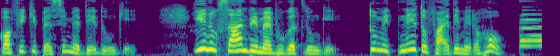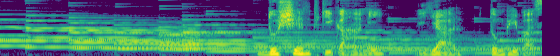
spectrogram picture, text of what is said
कॉफ़ी के पैसे मैं दे दूँगी। ये नुकसान भी मैं भुगत लूँगी। तुम इतने तो फ़ायदे में रहो। दुष्यंत की कहानी यार तुम भी बस।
